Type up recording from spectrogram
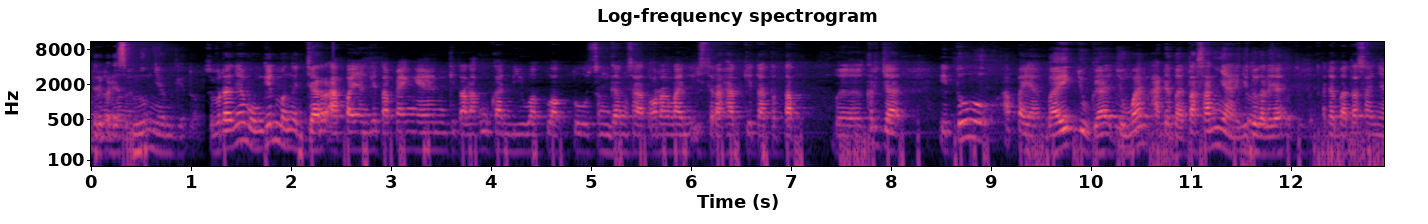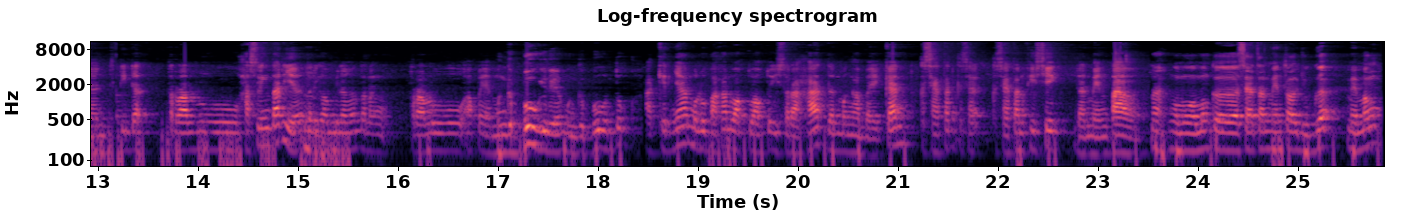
daripada benar-benar. sebelumnya begitu Sebenarnya mungkin mengejar apa yang kita pengen kita lakukan di waktu-waktu senggang saat orang lain istirahat kita tetap bekerja itu apa ya baik juga cuman ada batasannya gitu kali ya betul, betul. ada batasannya tidak terlalu hustling tadi ya tadi kamu bilang kan terang- terlalu apa ya menggebu gitu ya menggebu untuk akhirnya melupakan waktu-waktu istirahat dan mengabaikan kesehatan kesehatan fisik dan mental Nah, ngomong-ngomong kesehatan mental juga, memang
